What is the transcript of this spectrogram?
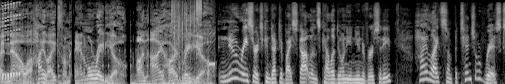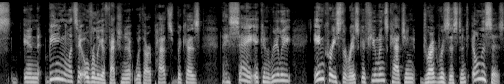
And now a highlight from Animal Radio on iHeartRadio. New research conducted by Scotland's Caledonian University highlights some potential risks in being, let's say, overly affectionate with our pets because they say it can really increase the risk of humans catching drug resistant illnesses.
